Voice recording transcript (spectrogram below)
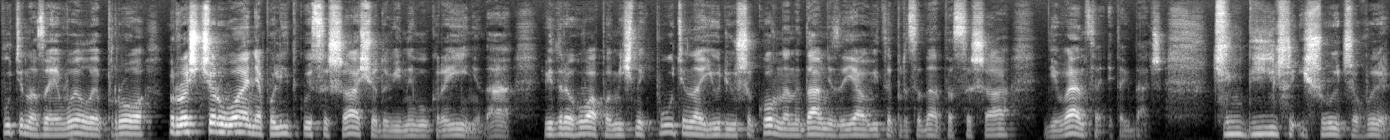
Путіна заявили про розчарування політикою США щодо війни в Україні. Да. Відреагував помічник Путіна Юрій Ушаков на недавні заяви віце-президента США Дівенса і так далі. Чим більше і швидше ви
